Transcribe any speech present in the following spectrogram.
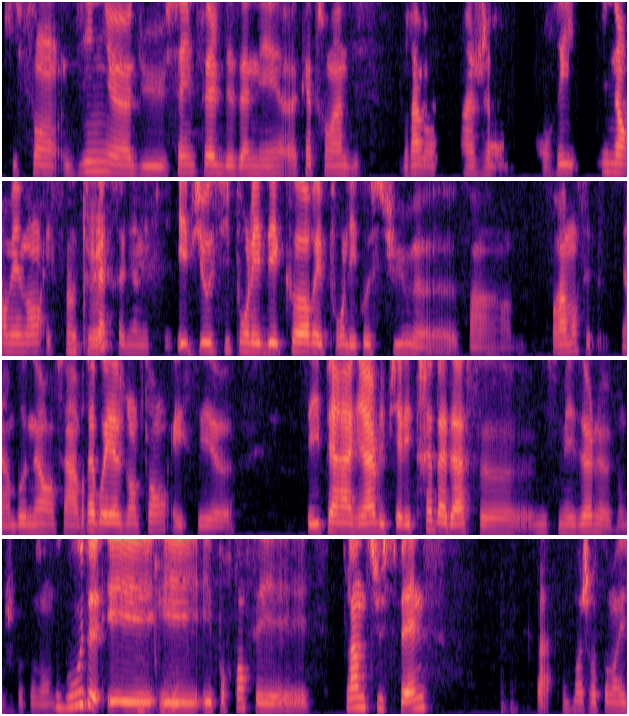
qui sont dignes du Seinfeld des années 90, vraiment, un genre, on rit énormément et c'est très très bien écrit. Et puis aussi pour les décors et pour les costumes, euh, enfin vraiment c'est un bonheur, c'est un vrai voyage dans le temps et c'est euh, c'est hyper agréable et puis elle est très badass, euh, Miss Maisel, donc je recommande. Good et, et, et pourtant c'est plein de suspense. Bah, moi je recommande.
